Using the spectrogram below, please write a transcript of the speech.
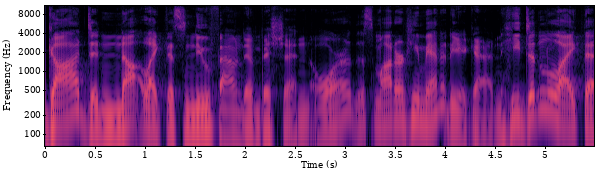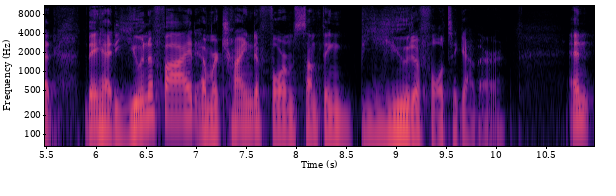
God did not like this newfound ambition or this modern humanity again. He didn't like that they had unified and were trying to form something beautiful together. And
